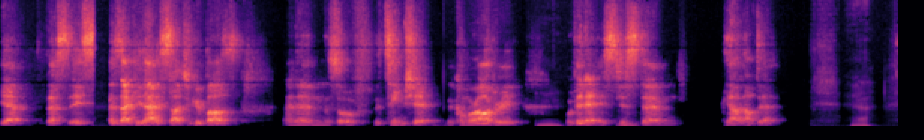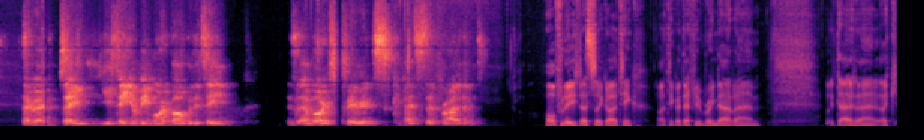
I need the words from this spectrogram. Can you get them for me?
Yeah, that's it's exactly that. It's such a good buzz, and then the sort of the teamship, the camaraderie Mm, within it. It's just um, yeah, I loved it. yeah. So, um, so you think you'll be more involved with the team? Is it a more experienced competitor for Ireland? hopefully that's like I think I think I definitely bring that um like that uh, like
